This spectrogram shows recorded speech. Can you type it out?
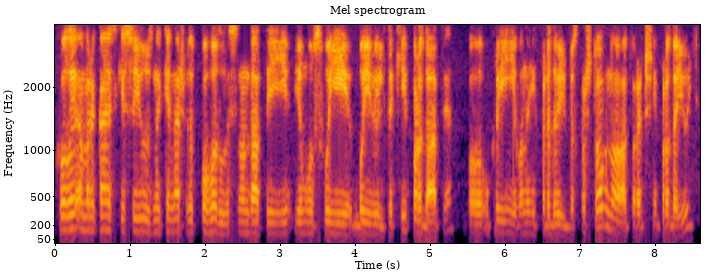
коли американські союзники, начебто, погодилися надати йому свої бойові літаки, продати, бо Україні вони їх передають безкоштовно, а Туреччині продають.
